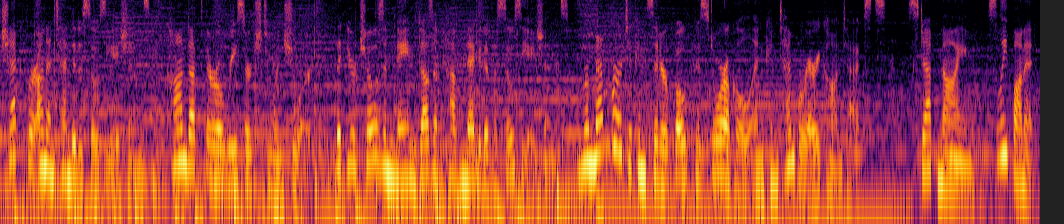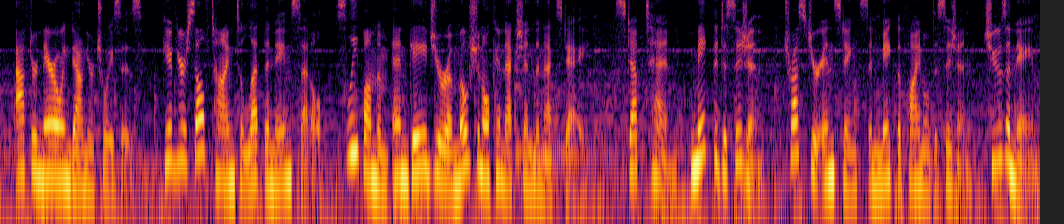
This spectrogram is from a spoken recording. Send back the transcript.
Check for unintended associations. Conduct thorough research to ensure that your chosen name doesn't have negative associations. Remember to consider both historical and contemporary contexts. Step 9. Sleep on it. After narrowing down your choices, Give yourself time to let the names settle, sleep on them, and gauge your emotional connection the next day. Step 10. Make the decision. Trust your instincts and make the final decision. Choose a name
